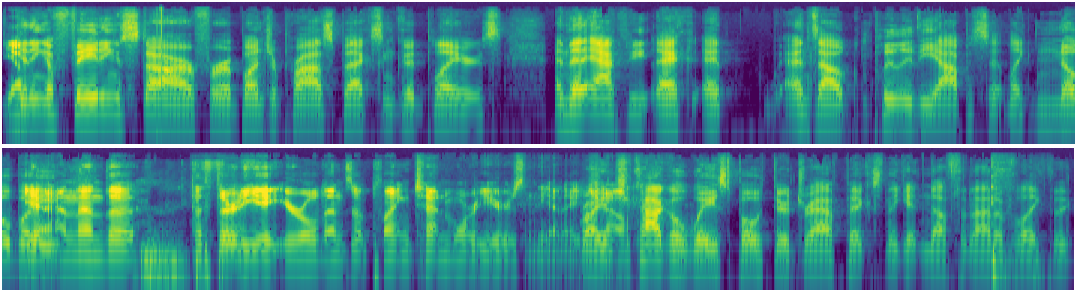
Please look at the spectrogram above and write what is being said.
Yep. getting a fading star for a bunch of prospects and good players, and that act, act, it ends out completely the opposite. Like nobody, Yeah, and then the the 38 year old ends up playing 10 more years in the NHL. right? Chicago wastes both their draft picks and they get nothing out of like the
